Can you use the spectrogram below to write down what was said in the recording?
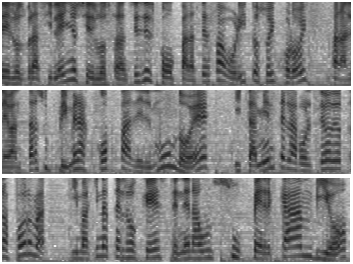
de los brasileños y de los franceses como para ser favoritos hoy por hoy, para levantar su primera Copa del Mundo, ¿eh? Y también te la volteo de otra forma. Imagínate lo que es tener a un supercambio,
